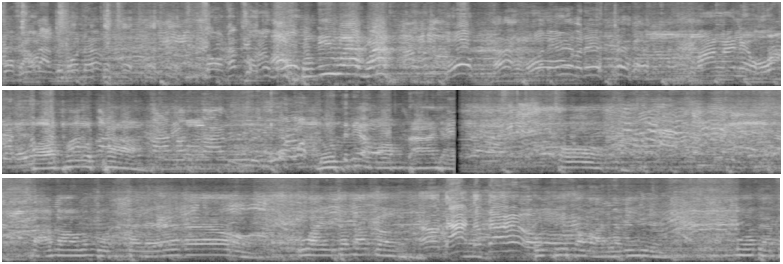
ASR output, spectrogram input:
พวกสาวด่านทุกคนนะโสดครับโสดต้องเอาตรงนี้ว่างวะโอ้โหดีมาดีมาไงเนี่ยโอ้โหเด็กหมูขอโทษค่ะการทำการดูแต่เนี่ยมองตาใหญ่ โอ้สาวเราลงบุญไปแล้วไวชนะเกินเอาจ้าจำได้โอ้คุณพี่สว่างวันนี้นี่มัวแต่ไป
